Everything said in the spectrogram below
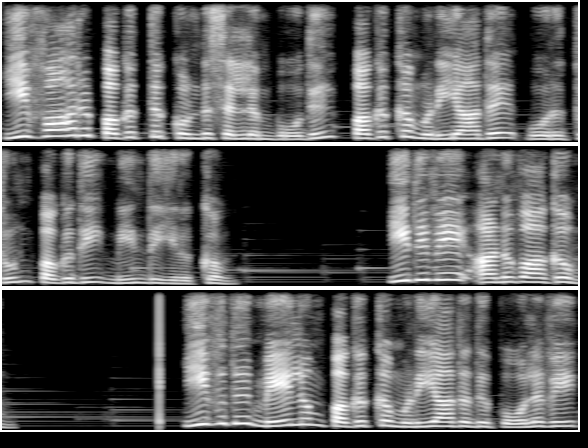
இவ்வாறு பகுத்து கொண்டு செல்லும்போது பகுக்க முடியாத ஒரு துண் பகுதி மீண்டு இருக்கும். இதுவே அணுவாகும். இவது மேலும் பகுக்க முடியாதது போலவே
